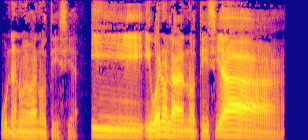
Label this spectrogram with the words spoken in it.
una nueva noticia. Y, y bueno, la noticia,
